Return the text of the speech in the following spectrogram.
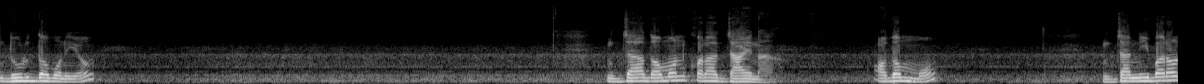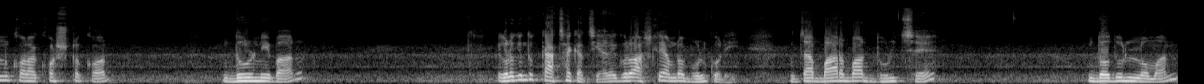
দুর্দমনীয়। যা দমন করা যায় না, অদম্য। যা নিবারণ করা কষ্টকর, দুর্নিবার। এগুলো কিন্তু কাছাকাছি, আর এগুলো আসলে আমরা ভুল করি। যা বারবার ধুলছে, দদুল্যমান।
